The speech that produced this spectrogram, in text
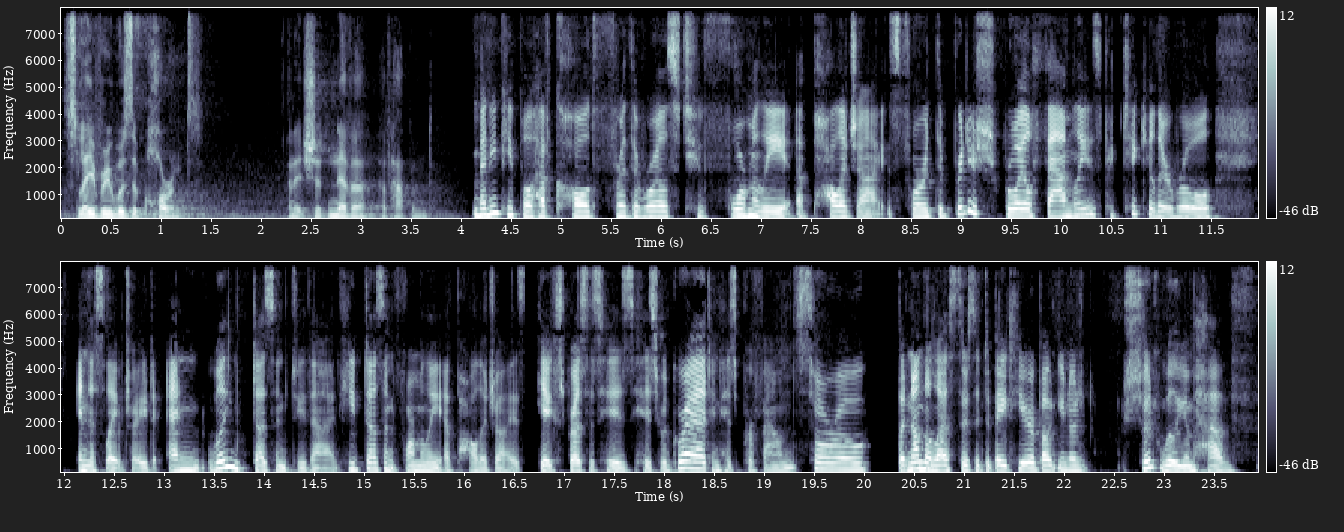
Slavery was abhorrent, and it should never have happened. Many people have called for the royals to formally apologize for the British royal family's particular role in the slave trade. And William doesn't do that. He doesn't formally apologize. He expresses his his regret and his profound sorrow. But nonetheless, there's a debate here about, you know, should William have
